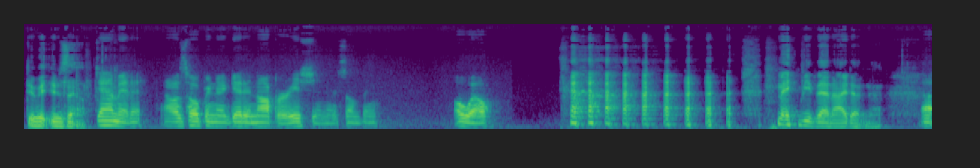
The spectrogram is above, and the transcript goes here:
do it yourself. Damn it. I was hoping to get an operation or something. Oh, well. Maybe then. I don't know. Uh,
